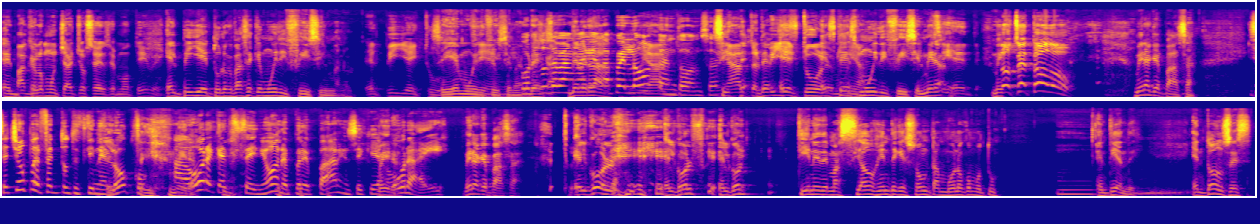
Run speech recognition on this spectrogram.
El- para que los muchachos se, se motiven. El PJ Tour, lo que pasa es que es muy difícil, Manolo. El PJ Tour. Sí, es muy difícil, muy- Por eso se van de a verdad. la pelota, alto. entonces. Sí, alto, el es, Tour es es que muy es muy difícil. Mira, mi- ¡Lo sé todo! mira qué pasa. Ese show perfecto te tiene loco. Sí, ahora que, señores, prepárense que Mira. ahora ahí. Mira qué pasa. El golf, el golf, el golf tiene demasiado gente que son tan buenos como tú. ¿Entiendes? Entonces,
